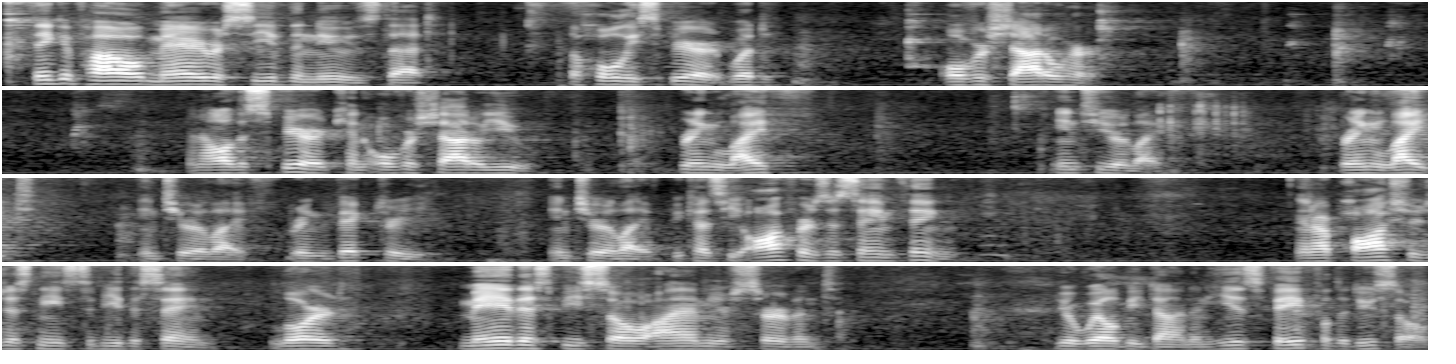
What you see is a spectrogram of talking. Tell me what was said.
think of how Mary received the news that the Holy Spirit would overshadow her. And how the Spirit can overshadow you, bring life into your life, bring light into your life, bring victory into your life, because He offers the same thing. And our posture just needs to be the same. Lord, may this be so. I am your servant. Your will be done. And He is faithful to do so.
